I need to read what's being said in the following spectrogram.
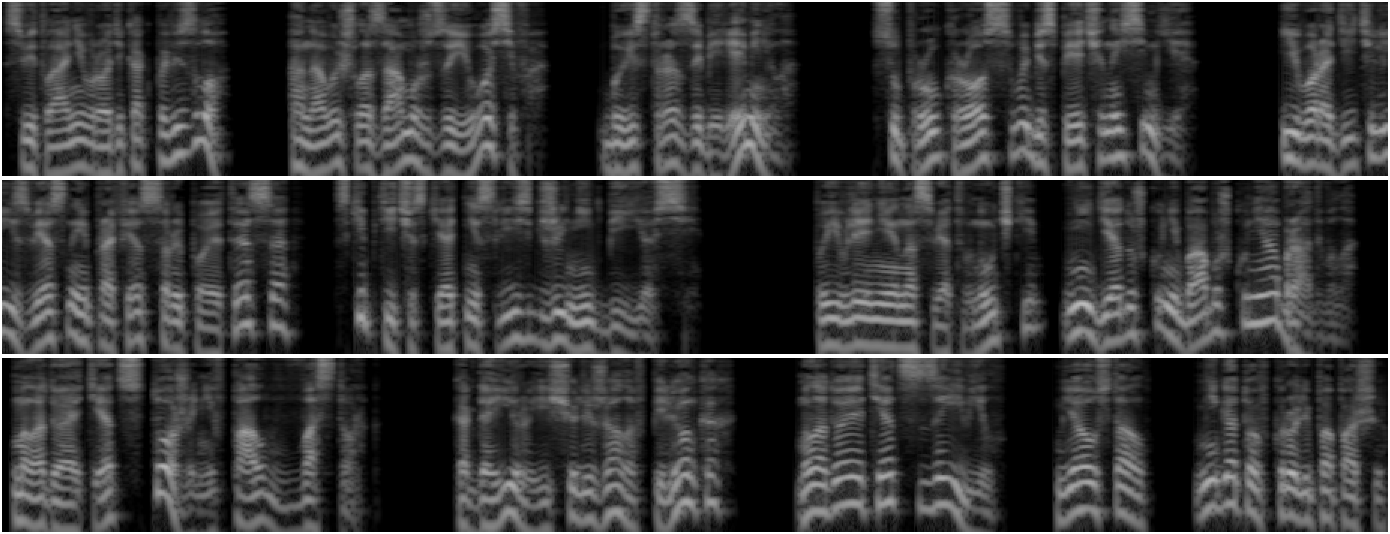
Светлане вроде как повезло. Она вышла замуж за Иосифа, быстро забеременела. Супруг рос в обеспеченной семье. Его родители, известные профессоры поэтесса, скептически отнеслись к женитьбе Йосси. Появление на свет внучки ни дедушку, ни бабушку не обрадовало. Молодой отец тоже не впал в восторг. Когда Ира еще лежала в пеленках, молодой отец заявил, «Я устал, не готов к роли папаши.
